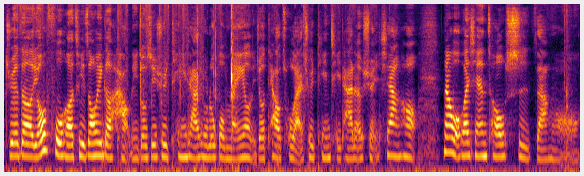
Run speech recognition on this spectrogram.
觉得有符合其中一个好，你就继续听下去；如果没有，你就跳出来去听其他的选项哈。那我会先抽四张哦。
